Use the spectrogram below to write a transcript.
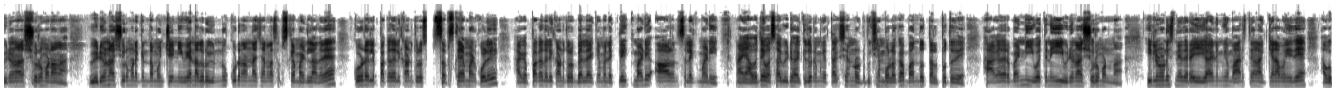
ವಿಡಿಯೋನ ಶುರು ಮಾಡೋಣ. ವಿಡಿಯೋನ ಶುರು ಮಾಡೋಕ್ಕಿಂತ ಮುಂಚೆ ನೀವೇನಾದರೂ ಇನ್ನೂ ಕೂಡ ನನ್ನ ಚಾನಲ್ ಸಬ್ಸ್ಕ್ರೈಬ್ ಮಾಡಿಲ್ಲ ಅಂದರೆ ಕೂಡಲೇ ಪಕ್ಕದಲ್ಲಿ ಕಾಣ್ತಿರೋ ಸಬ್ಸ್ಕ್ರೈಬ್ ಮಾಡ್ಕೊಳ್ಳಿ. ಹಾಗೆ ಪಕ್ಕದಲ್ಲಿ ಕಾಣ್ತಿರೋ ಬೆಲ್ ಐಕೆ ಮೇಲೆ ಕ್ಲಿಕ್ ಮಾಡಿ ಆಲ್ ಅಂತ ಸೆಲೆಕ್ಟ್ ಮಾಡಿ. ನಾ ಯಾವುದೇ ಹೊಸ ವಿಡಿಯೋ ಹಾಕಿದ್ರು ನಿಮಗೆ ತಕ್ಷಣ ನೋಟಿಫಿಕೇಶನ್ ಮೂಲಕ ಬಂದು ತಲುಪುತ್ತದೆ. ಹಾಗಾದರೆ ಬನ್ನಿ, ಇವತ್ತಿನ ಈ ವಿಡಿಯೋನ ಶುರು ಮಾಡೋಣ. ಇಲ್ಲಿ ನೋಡಿ ಸ್ನೇಹಿತರೆ, ಈಗ ನಿಮಗೆ ಮಾರ್ಚ್ ತಿಂಗಳ ಅಕ್ಕಿನ ಬಂದಿದೆ. ಹಾಗೂ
